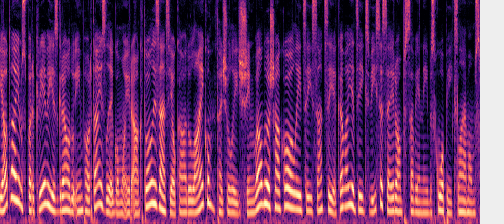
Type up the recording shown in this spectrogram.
Jautājums par Krievijas graudu importa aizliegumu ir aktualizēts jau kādu laiku, taču līdz šim valdošā koalīcija sacīja, ka vajadzīgs visas Eiropas Savienības kopīgs lēmums.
